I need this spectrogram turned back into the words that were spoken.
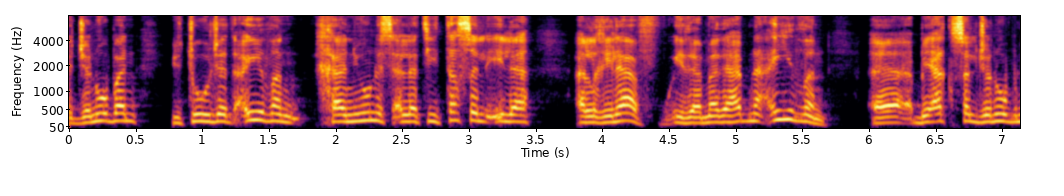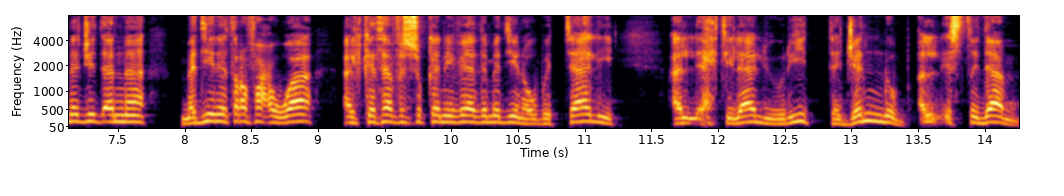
جنوبا توجد أيضا خان يونس التي تصل إلى الغلاف. وإذا ما ذهبنا أيضا آه، بأقصى الجنوب نجد أن مدينة رفح والكثافة السكانية في هذه المدينة. وبالتالي الاحتلال يريد تجنب الاصطدام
